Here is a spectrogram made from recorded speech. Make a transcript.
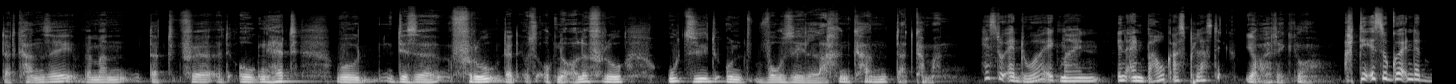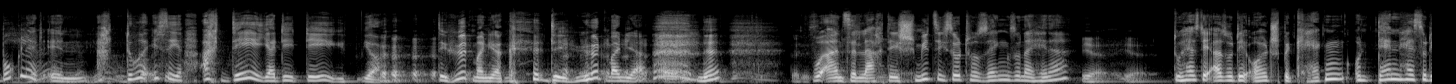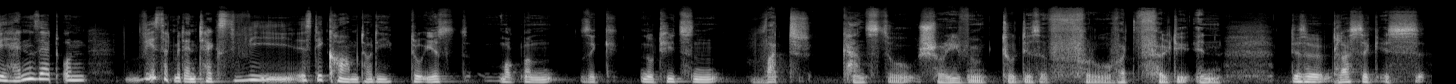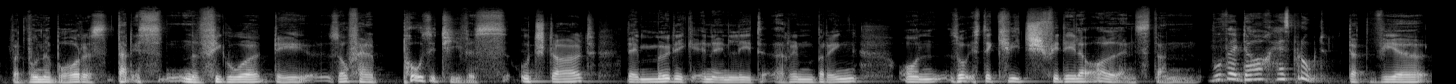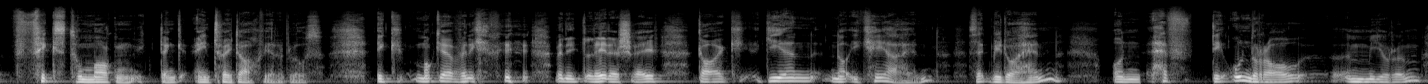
Das kann sie, wenn man das für die Augen hat, wo diese Frau, das ist auch eine olle Frau, utsieht und wo sie lachen kann, das kann man. Hast du Edur, ich mein, in ein Bauch aus Plastik? Ja, hätte ich nur. Ach, die ist sogar in das Booklet ja, in. Ja, Ach, da ist sie ja. Ach, die, ja, die, die, ja. die hört man ja, die hört man ja, ne? Wo Anze lacht, die schmiert sich so zu sengen, so nach hinne. Ja, ja. Du hast dir also die Olsch bekecken und dann hast du die hinset und wie ist das mit dem Text? Wie ist die kaum, Toddy? Zuerst mag man sich Notizen, was kannst du schreiben zu dieser Frau, was fällt dir in? Diese Plastik ist was Wunderbares. Das ist eine Figur, die so viel Positives utstrahlt, der mödig in ein Lied reinbringt. Und so ist der Quietsch Fidele All entstanden. Wo wir doch es brugt? Dass wir fix zum Morgen, ich denke, ein, zwei Tage wäre bloß. Ich mag ja, wenn ich, wenn ich Leder schreibe, gehe ich gern nach Ikea hin, set mich da hin und hef die Unruhe in mir rum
